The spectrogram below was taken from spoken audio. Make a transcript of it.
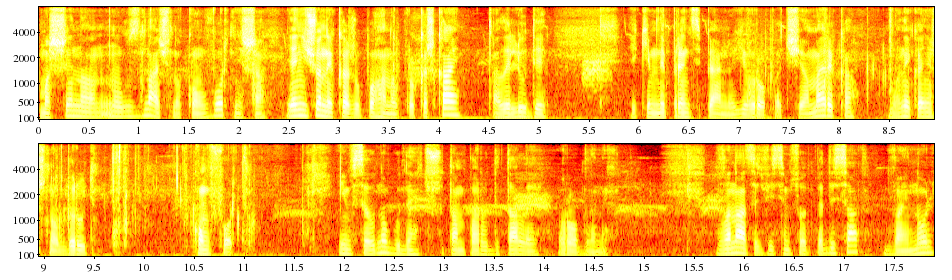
машина ну, значно комфортніша. Я нічого не кажу погано про Кашкай, але люди, яким не принципіально Європа чи Америка, вони, звісно, беруть комфорт. Їм все одно буде, що там пару деталей роблених. 12850, 2.0,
